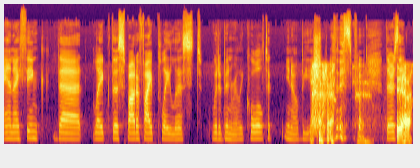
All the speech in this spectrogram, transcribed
and I think that like the Spotify playlist would have been really cool to you know be issued this book. There's like.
